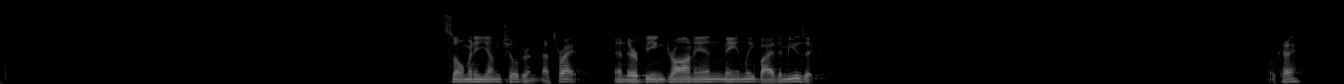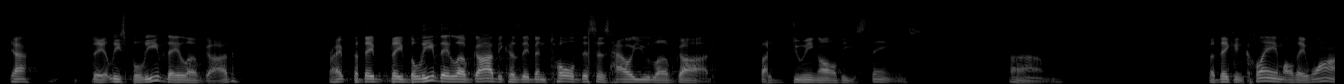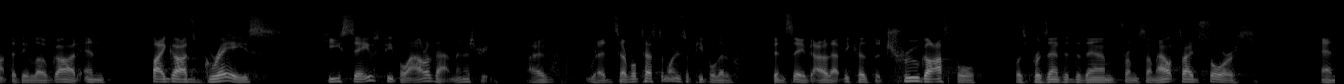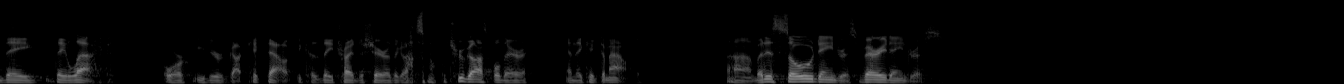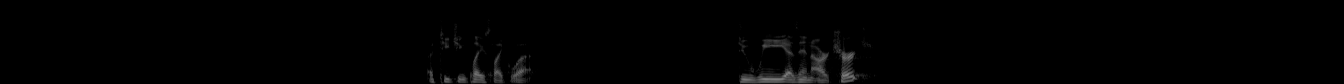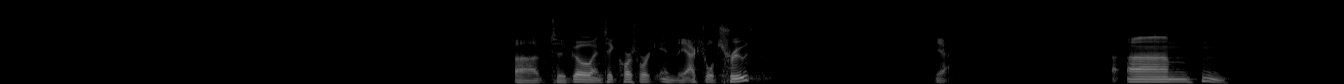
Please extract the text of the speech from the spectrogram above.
So many young children, that's right. And they're being drawn in mainly by the music. Okay? Yeah, they at least believe they love God right? But they, they believe they love God because they've been told this is how you love God by doing all these things. Um, but they can claim all they want that they love God. And by God's grace, He saves people out of that ministry. I've read several testimonies of people that have been saved out of that because the true gospel was presented to them from some outside source and they, they left or either got kicked out because they tried to share the gospel, the true gospel there, and they kicked them out. Um, but it's so dangerous, very dangerous. A teaching place like what? Do we, as in our church? Uh, to go and take coursework in the actual truth? Yeah. Uh, um, hmm.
